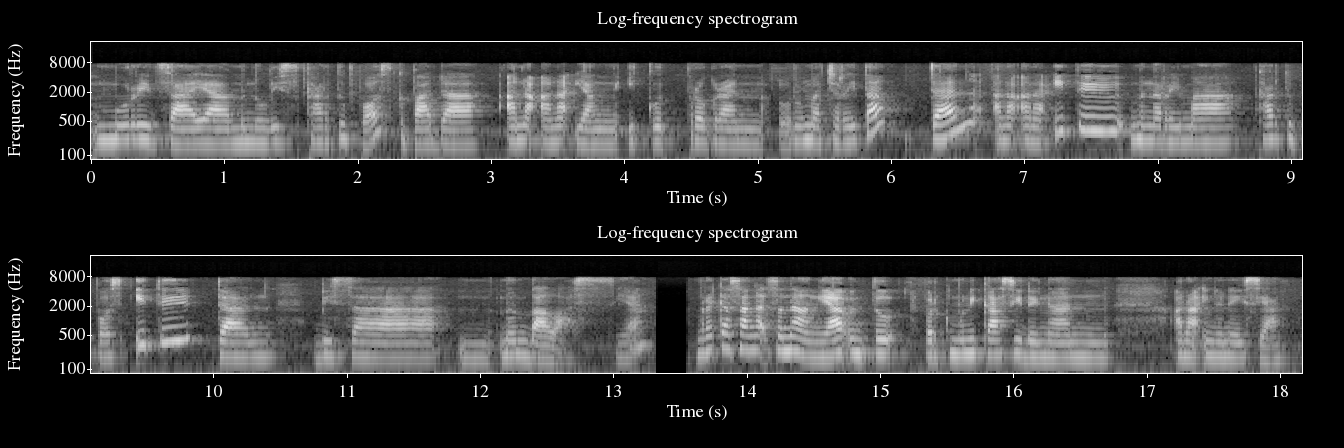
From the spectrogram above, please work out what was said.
murid saya menulis kartu pos kepada anak-anak yang ikut program Rumah Cerita dan anak-anak itu menerima kartu pos itu dan bisa mm, membalas ya. Mereka sangat senang ya untuk berkomunikasi dengan anak Indonesia.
